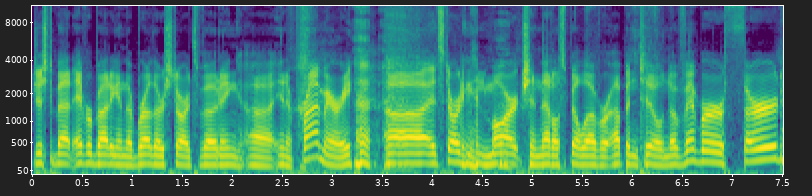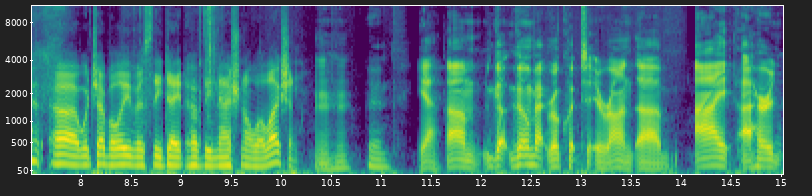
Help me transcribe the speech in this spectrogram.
just about everybody and their brother starts voting uh, in a primary. uh, it's starting in March, and that'll spill over up until November 3rd, uh, which I believe is the date of the national election. Mm-hmm. Yeah. Yeah. Um, go, going back real quick to Iran, uh, I I heard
